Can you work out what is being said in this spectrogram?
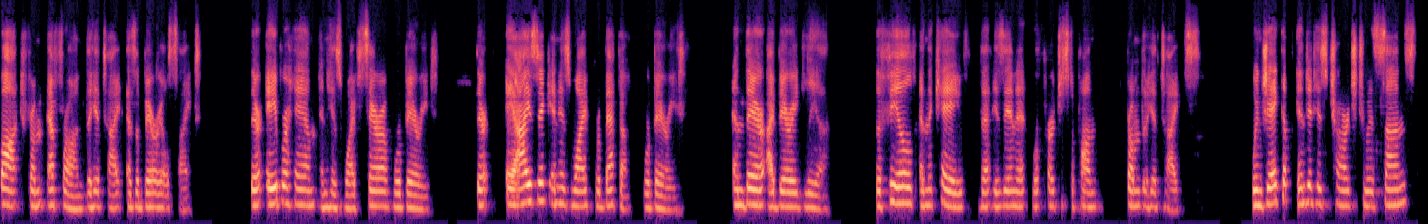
bought from Ephron the Hittite as a burial site. There Abraham and his wife Sarah were buried. There Isaac and his wife Rebekah were buried. And there I buried Leah. The field and the cave that is in it were purchased upon from the Hittites. When Jacob ended his charge to his sons,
